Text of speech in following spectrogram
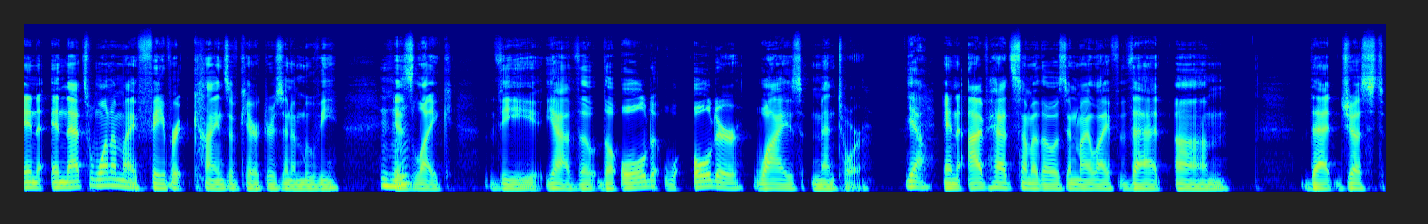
and and that's one of my favorite kinds of characters in a movie. Mhm. Is like the yeah the the old older wise mentor. yeah. And I've had some of those in my life that um that just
